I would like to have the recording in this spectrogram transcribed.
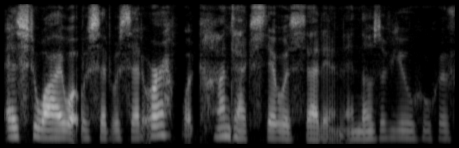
as to why what was said was said or what context it was said in. And those of you who have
